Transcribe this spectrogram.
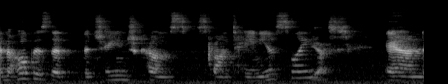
And the hope is that the change comes spontaneously. yes And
